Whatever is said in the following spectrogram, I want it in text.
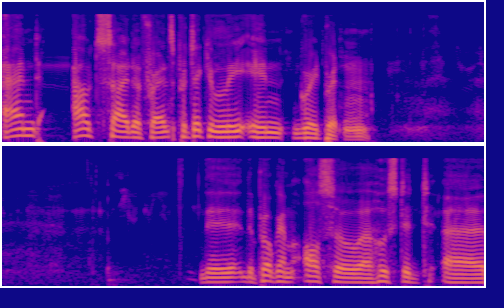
and outside of France, particularly in Great Britain. The the program also uh, hosted uh,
